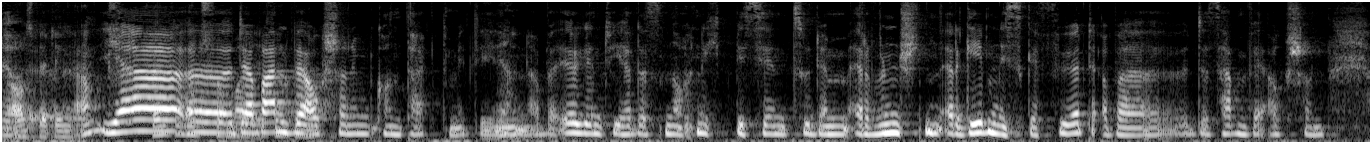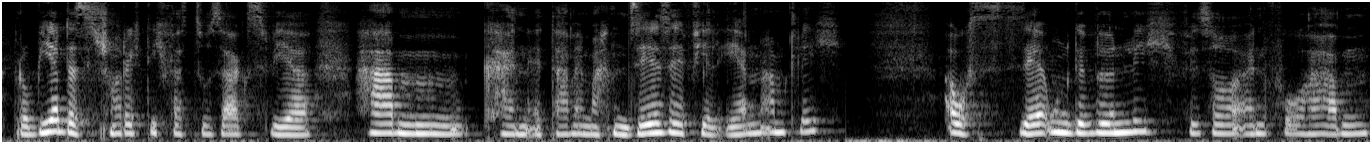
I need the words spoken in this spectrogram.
Ja, Auswärtigen Amt? Ja, äh, da waren wir auch schon im Kontakt mit ihnen. Ja. Aber irgendwie hat das noch nicht bisschen zu dem erwünschten Ergebnis geführt. Aber das haben wir auch schon probiert. Das ist schon richtig, was du sagst. Wir haben kein Etat. Wir machen sehr, sehr viel ehrenamtlich auch sehr ungewöhnlich für so ein Vorhaben.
